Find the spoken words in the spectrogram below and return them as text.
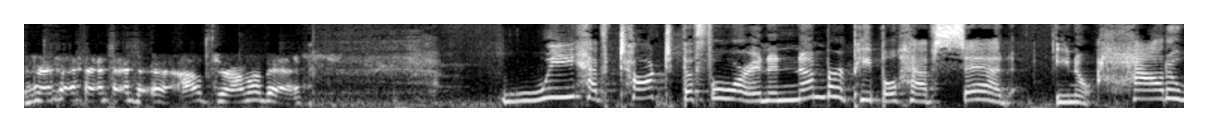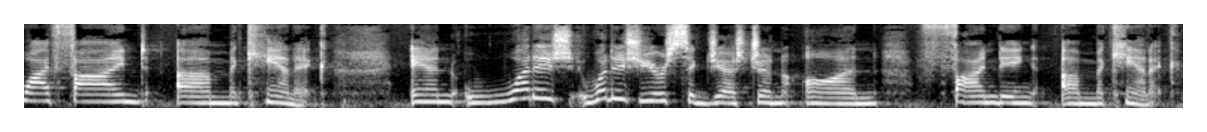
I'll try my best. we have talked before, and a number of people have said, you know, how do I find a mechanic? And what is what is your suggestion on finding a mechanic?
